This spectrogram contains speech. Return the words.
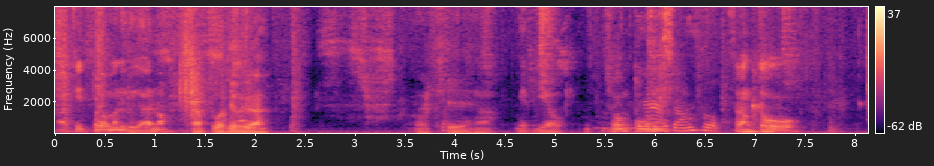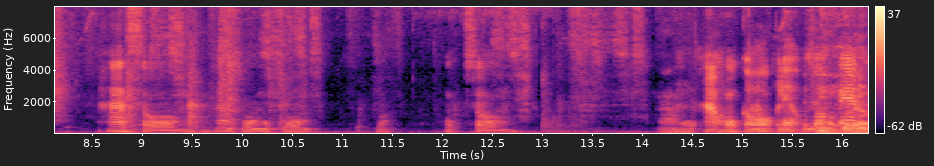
เอาที่ตัวมันเหลือเนาะครับตัวที่เหลือ โอเคเนาะ เม็ดเดียวสองตัวห้านี้สองหกสองตัวห้าสองห้าสองหกสองหกสองห้าหกห้าหกก็ออกแล้วสองตัวแล้ว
